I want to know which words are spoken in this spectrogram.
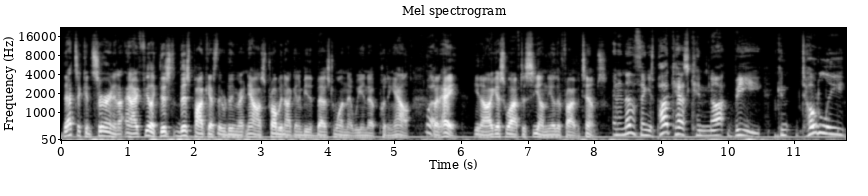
that's a concern, and I, and I feel like this this podcast that we're doing right now is probably not going to be the best one that we end up putting out. Well- but hey, you know, I guess we'll have to see on the other five attempts. And another thing is, podcasts cannot be can totally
